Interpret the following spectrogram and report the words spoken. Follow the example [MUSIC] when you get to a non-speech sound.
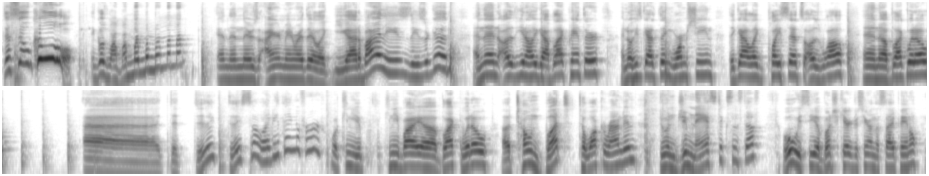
That's so cool. It goes, and then there's Iron Man right there. Like, you got to buy these. These are good. And then, uh, you know, you got Black Panther. I know he's got a thing, War Machine. They got like play sets as well. And uh, Black Widow. Uh, did, do they do they sell anything of her? What can you can you buy a Black Widow a toned butt to walk around in, doing gymnastics and stuff? Oh, we see a bunch of characters here on the side panel.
